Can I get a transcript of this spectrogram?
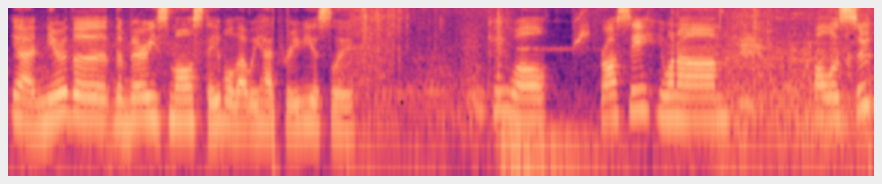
Yeah, near the, the very small stable that we had previously. Okay, well, Rossi, you wanna um, follow suit?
